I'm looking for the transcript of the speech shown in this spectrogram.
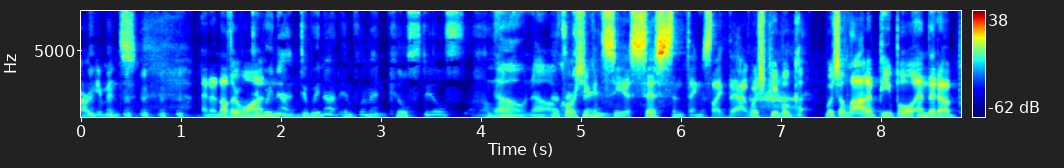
arguments. and another one. Did we not? Did we not implement kill steals? Oh, no, no. Of course, you can see assists and things like that, which ah. people, which a lot of people ended up,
